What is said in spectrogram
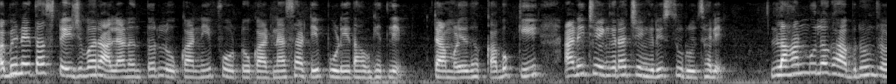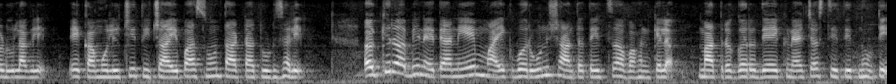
अभिनेता स्टेजवर आल्यानंतर लोकांनी फोटो काढण्यासाठी पुढे धाव घेतली. त्यामुळे धक्काबुक्की आणि चेंगराचेंगरी सुरू झाली. लहान मुलं घाबरून रडू लागली. एका मुलीची तिच्या आईपासून ताटातूट झाली. अखेर अभिनेत्याने माईकवरून शांततेचं आवाहन केलं. मात्र गर्दी ऐकण्याच्या स्थितीत नव्हती.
